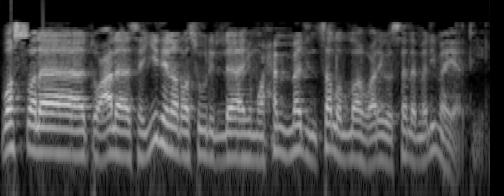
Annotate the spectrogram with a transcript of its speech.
والصلاة على سيدنا رسول الله محمد صلى الله عليه وسلم لما يأتي.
